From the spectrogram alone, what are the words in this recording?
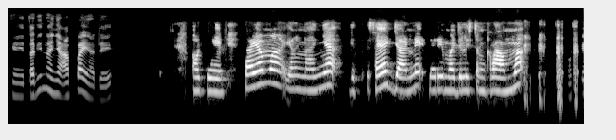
Oke, tadi nanya apa ya, Dek? Oke, saya mah yang nanya gitu. Saya Jane dari Majelis Cengkrama. Oke.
